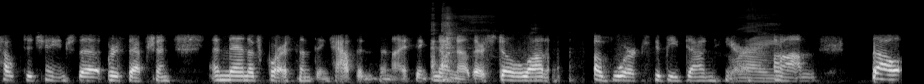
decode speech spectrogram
helped to change the perception. And then, of course, something happens, and I think, no, no, there's still a lot of, of work to be done here. Right. Um, so,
